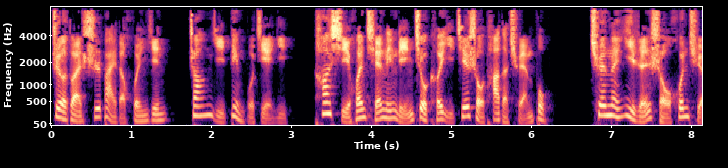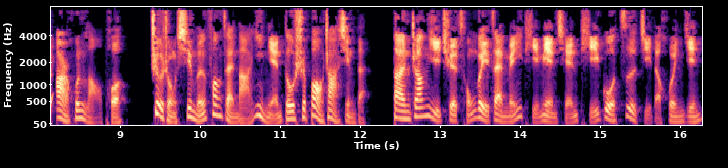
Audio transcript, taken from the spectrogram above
这段失败的婚姻，张译并不介意，他喜欢钱琳琳就可以接受他的全部。圈内艺人首婚娶二婚老婆，这种新闻放在哪一年都是爆炸性的。但张译却从未在媒体面前提过自己的婚姻，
